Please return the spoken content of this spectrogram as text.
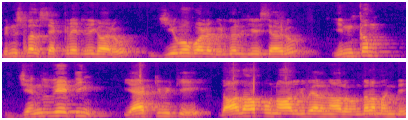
ప్రిన్సిపల్ సెక్రటరీ గారు జీవో కూడా విడుదల చేశారు. ఇన్కమ్ జనరేటింగ్ యాక్టివిటీ దాదాపు నాలుగు వేల నాలుగు వందల మంది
